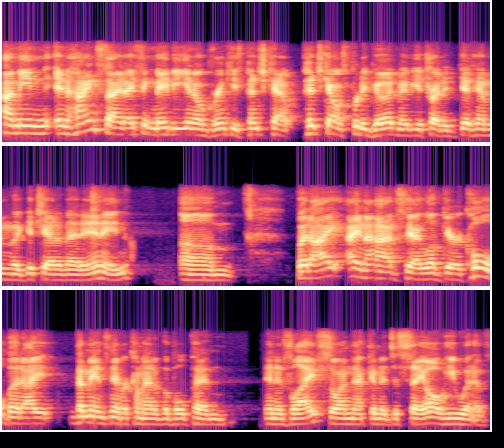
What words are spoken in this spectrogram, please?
I mean, in hindsight, I think maybe you know Greinke's pitch count pitch count was pretty good. Maybe you try to get him to get you out of that inning. Um, but I, and obviously I love Gerrit Cole, but I, the man's never come out of the bullpen in his life. So I'm not going to just say, oh, he would have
